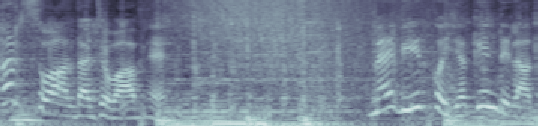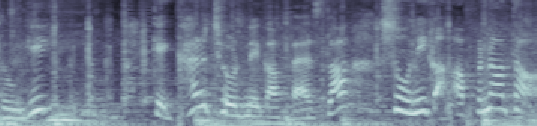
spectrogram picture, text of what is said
हर सवाल का जवाब है। मैं वीर को यकीन दिला दूँगी। कि घर छोड़ने का फैसला सोनी का अपना था।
